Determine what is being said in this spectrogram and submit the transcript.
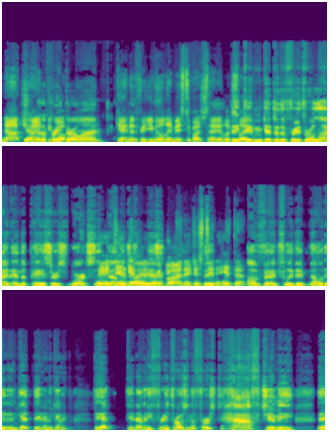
not getting trying to get to the free go, throw line. getting to the free. Even though they missed a bunch tonight, it looks like. They like didn't get to the free throw line, and the Pacers weren't slowing They down. did They did get to the free throw line. They just They- didn't hit them. Eventually, they no, they didn't get. They didn't get it. They had. Didn't have any free throws in the first half, Jimmy. The,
